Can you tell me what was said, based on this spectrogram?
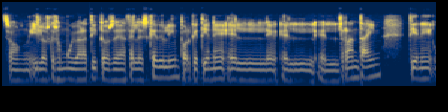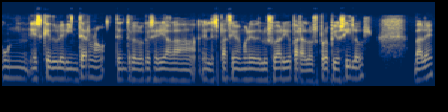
Son hilos que son muy baratitos de hacer el scheduling porque tiene el, el, el runtime, tiene un scheduler interno dentro de lo que sería el espacio de memoria del usuario para los propios hilos, ¿vale?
